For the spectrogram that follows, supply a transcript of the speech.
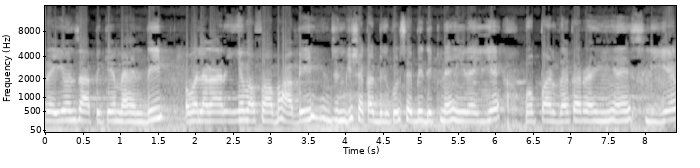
रही है उन जापी के मेहंदी और वो लगा रही है वफा भाभी जिनकी शक्ल बिल्कुल से भी दिख नहीं रही है वो पर्दा कर रही हैं इसलिए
